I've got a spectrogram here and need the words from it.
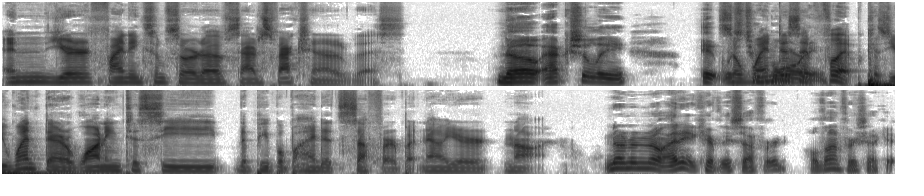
And you're finding some sort of satisfaction out of this. No, actually, it was So when does it flip? Because you went there wanting to see the people behind it suffer, but now you're not. No, no, no. I didn't care if they suffered. Hold on for a second.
